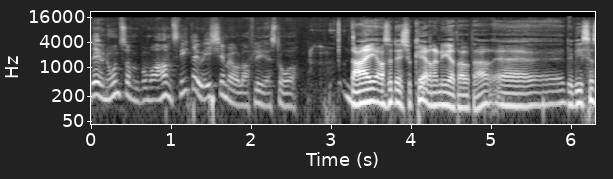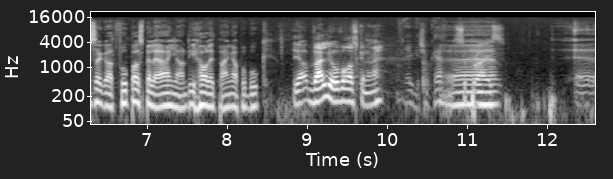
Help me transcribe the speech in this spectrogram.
Det er jo noen som Han sliter jo ikke med å la flyet stå. Nei, altså det er sjokkerende nyheter, dette her. Eh, det viser seg at fotballspillere i England de har litt penger på bok. ja, veldig overraskende. Jeg er sjokkert. Eh, Surprise. Eh,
